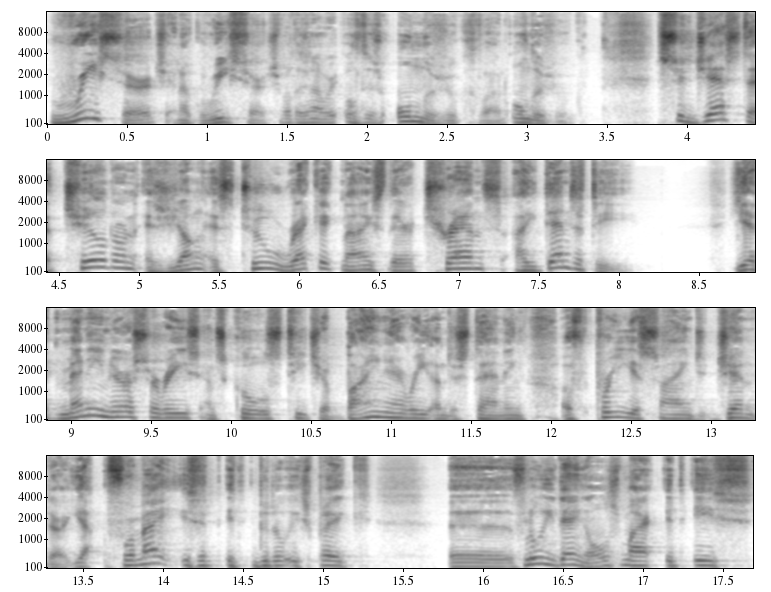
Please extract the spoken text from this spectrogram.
Research, en ook research, wat is nou weer? Het is onderzoek gewoon, onderzoek. Suggests that children as young as two recognize their trans identity. Yet many nurseries and schools teach a binary understanding of pre-assigned gender. Ja, voor mij is het, ik bedoel, ik spreek uh, vloeiend Engels, maar het is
